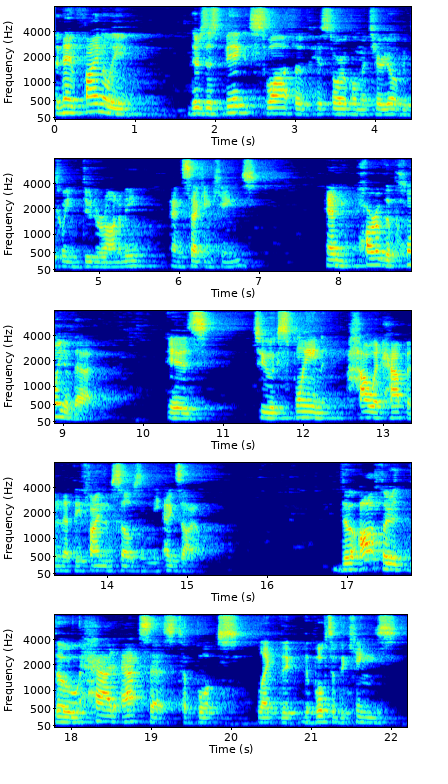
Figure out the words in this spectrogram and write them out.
And then finally, there's this big swath of historical material between Deuteronomy and Second Kings. And part of the point of that is to explain how it happened that they find themselves in the exile. The author, though, had access to books like the, the books of the kings,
